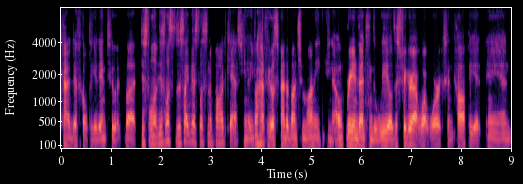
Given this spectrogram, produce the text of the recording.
kind of difficult to get into it, but just, just listen, just like this, listen to podcasts. You know, you don't have to go spend a bunch of money, you know, reinventing the wheel. Just figure out what works and copy it and,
